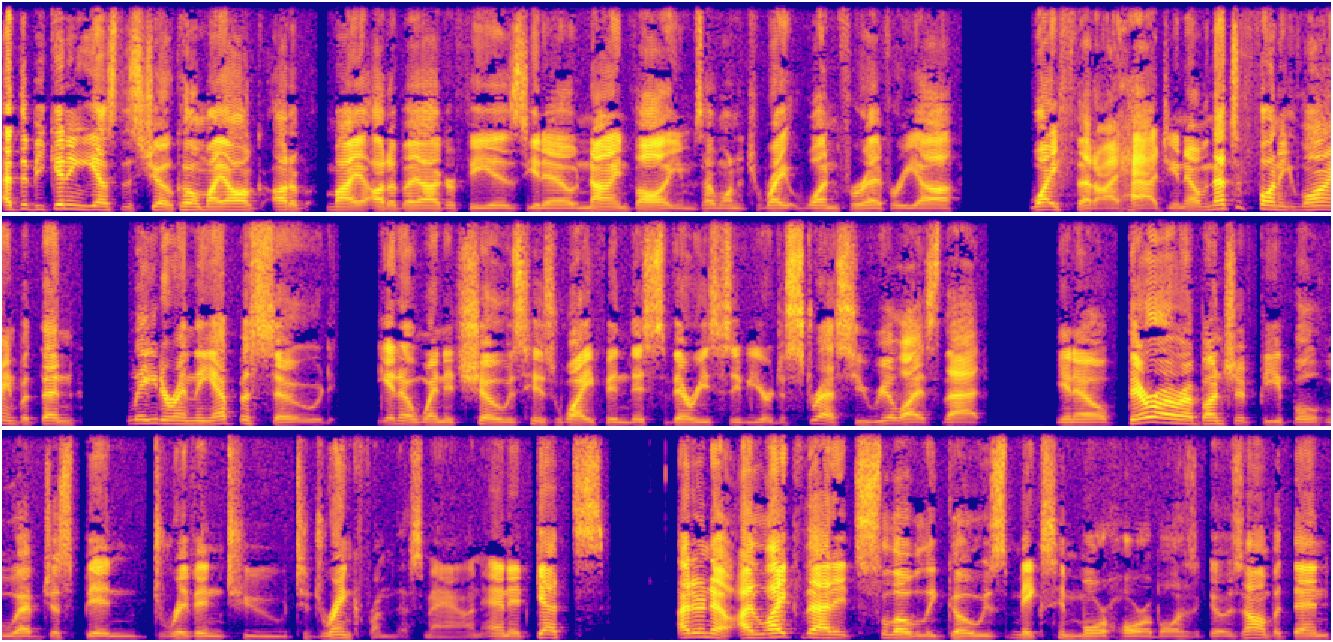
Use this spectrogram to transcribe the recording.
at the beginning, he has this joke. Oh, my auto- my autobiography is you know nine volumes. I wanted to write one for every uh, wife that I had, you know, and that's a funny line. But then later in the episode, you know, when it shows his wife in this very severe distress, you realize that you know there are a bunch of people who have just been driven to to drink from this man, and it gets. I don't know. I like that it slowly goes, makes him more horrible as it goes on, but then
